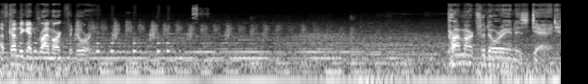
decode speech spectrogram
I've come to get Primarch Fedorian. Primarch Fedorian is dead.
